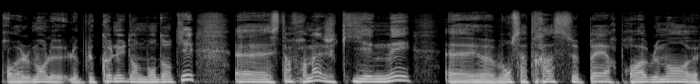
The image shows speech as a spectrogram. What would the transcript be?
probablement le, le plus connu dans le monde entier. Euh, c'est un fromage qui est né, euh, bon, sa trace se perd probablement euh,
